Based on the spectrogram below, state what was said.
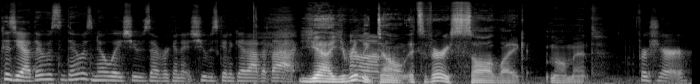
Cause yeah, there was there was no way she was ever gonna she was gonna get out of that. yeah, you really um, don't. It's a very Saw-like moment. for sure.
